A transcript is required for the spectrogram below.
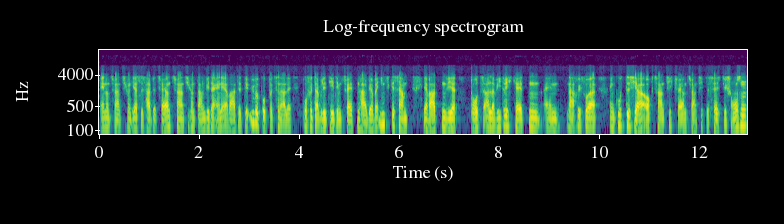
21 und erstes Halbjahr 22 und dann wieder eine erwartete überproportionale Profitabilität im zweiten Halbjahr. Aber insgesamt erwarten wir trotz aller Widrigkeiten ein nach wie vor ein gutes Jahr auch 2022. Das heißt, die Chancen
